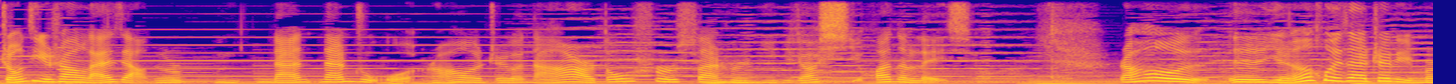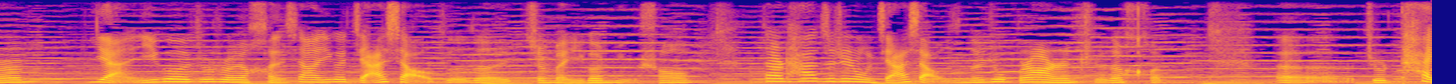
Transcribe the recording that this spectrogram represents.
整体上来讲，就是嗯男男主，然后这个男二都是算是你比较喜欢的类型。然后呃，尹恩惠在这里面演一个就是很像一个假小子的这么一个女生，但是她的这种假小子呢，又不让人觉得很呃，就是太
